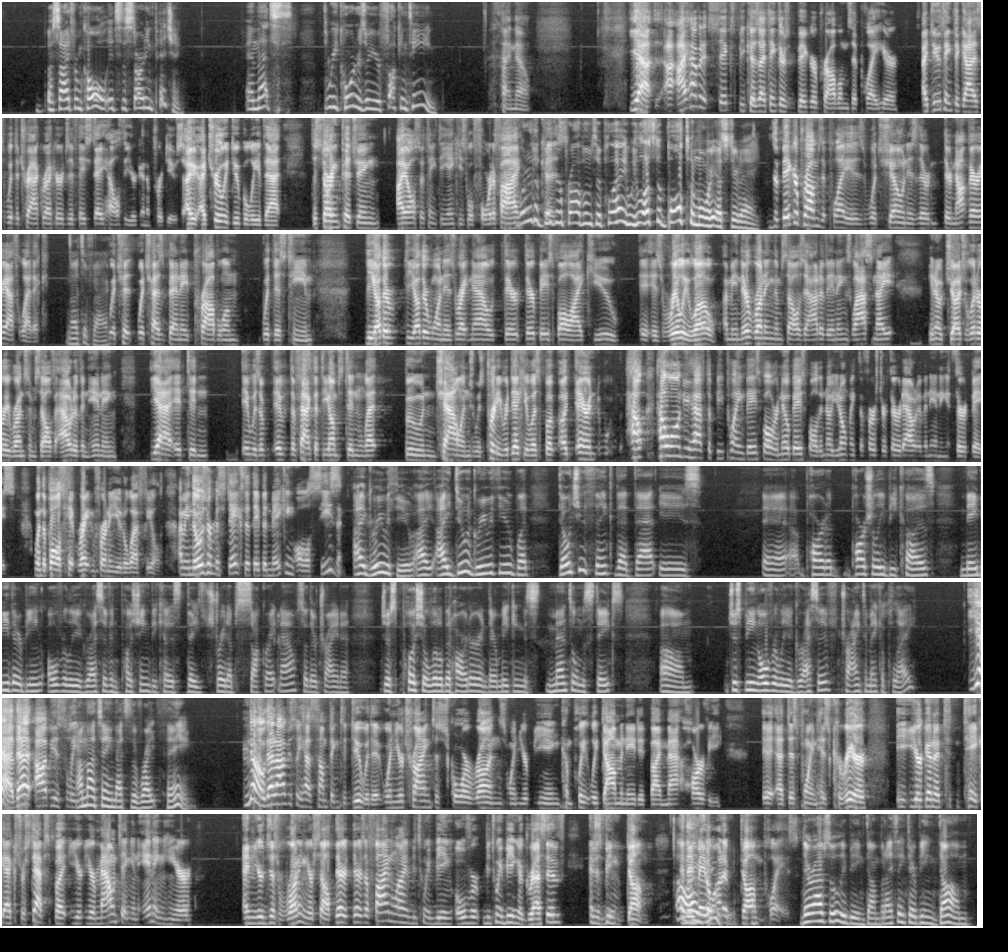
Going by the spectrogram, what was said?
aside from Cole, it's the starting pitching, and that's three quarters of your fucking team. I know. Yeah, I have it at six because I think there's bigger problems at play here. I do think the guys with the track records, if they stay healthy, are going to produce. I, I truly do believe that. The starting pitching, I also think the Yankees will fortify. What are the bigger problems at play? We lost to Baltimore yesterday. The bigger problems at play is what's shown is they're they're not very athletic, That's a fact. which which has been a problem with this team. The other the other one is right now their their baseball IQ is really low. I mean, they're running themselves out of innings. Last night, you know, Judge literally runs himself out of an inning. Yeah, it didn't. It was a it, the fact that the umps didn't let Boone challenge was pretty ridiculous. But uh, Aaron, how how long do you have to be playing baseball or no baseball to know you don't make the first or third out of an inning at third base when the ball's hit right in front of you to left field? I mean, those are mistakes that they've been making all season. I agree with you. I, I do agree with you, but don't you think that that is uh, part of partially because maybe they're being overly aggressive and pushing because they straight up suck right now, so they're trying to just push a little bit harder and they're making mis- mental mistakes, um, just being overly aggressive, trying to make a play. Yeah, that obviously I'm not saying that's the right thing. No, that obviously has something to do with it. When you're trying to score runs, when you're being completely dominated by Matt Harvey at this point in his career, you're going to take extra steps, but you're, you're mounting an inning here and you're just running yourself. There, there's a fine line between being over, between being aggressive and just being dumb. Oh, and they've made a lot of dumb plays. They're absolutely being dumb, but I think they're being dumb,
